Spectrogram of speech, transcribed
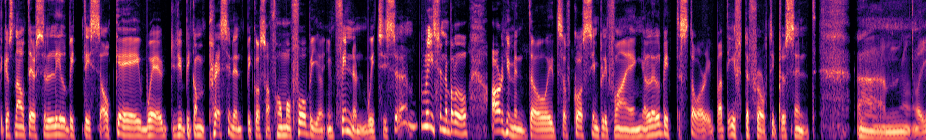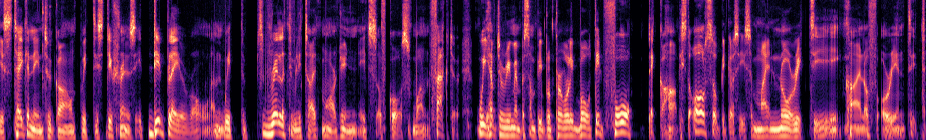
Because now there's a little bit this okay where did you become president because of homophobia in Finland which is a reasonable argument though it's of course simplifying a little bit the story. But if the 40% um, is taken into account with this difference it did play a role. And with the relatively tight margin it's of course one factor. We have to remember some people probably voted for Pekka Haavisto, also because he's a minority kind of oriented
